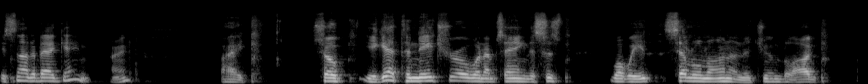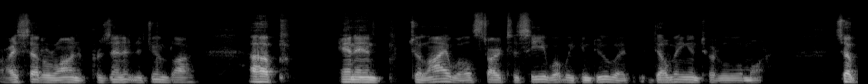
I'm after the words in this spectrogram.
it's not a bad game, right? All right. So you get the nature of what I'm saying. This is what we settled on in the June blog, or I settled on and presented in the June blog. Uh, and in July, we'll start to see what we can do with delving into it a little more. So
